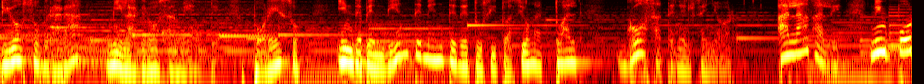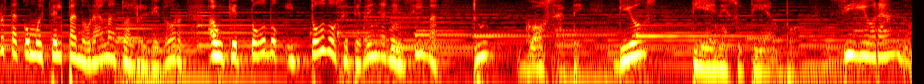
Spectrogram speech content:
Dios obrará milagrosamente. Por eso, independientemente de tu situación actual, gózate en el Señor. Alábale, no importa cómo esté el panorama a tu alrededor, aunque todo y todo se te vengan encima, tú gózate. Dios tiene su tiempo. Sigue orando.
